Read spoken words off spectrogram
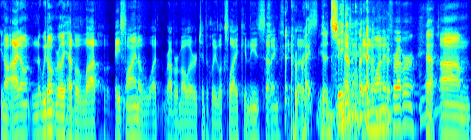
you know, I don't, we don't really have a lot of a baseline of what Robert Mueller typically looks like in these settings. right. You didn't see him. been in one in forever. Yeah. Um,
